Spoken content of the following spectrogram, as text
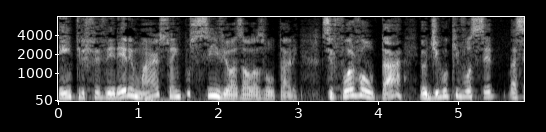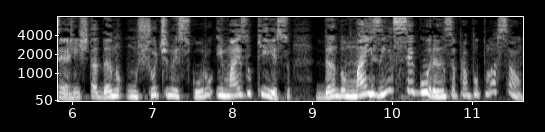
entre fevereiro e março é impossível as aulas voltarem. Se for voltar, eu digo que você, assim, a gente está dando um chute no escuro e mais do que isso, dando mais insegurança para a população,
